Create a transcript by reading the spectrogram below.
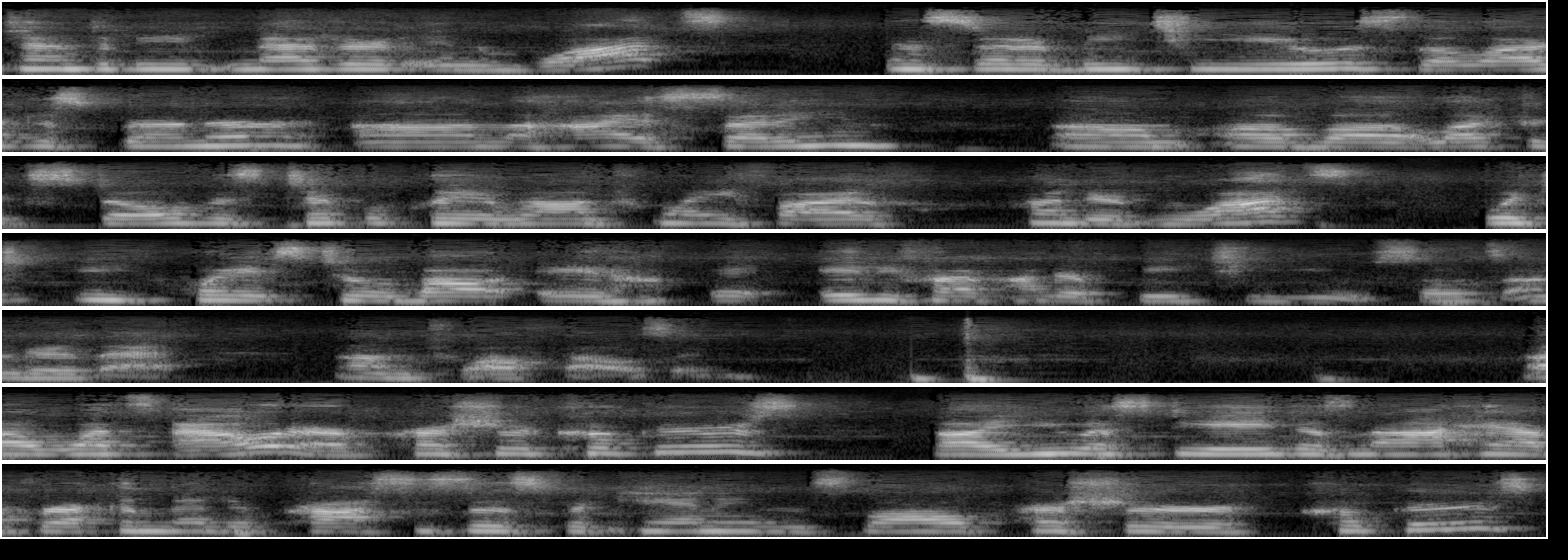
tend to be measured in watts instead of BTUs. The largest burner on the highest setting um, of an electric stove is typically around 2,500 watts, which equates to about 8,500 BTU. So it's under that um, 12,000. Uh, what's out are pressure cookers. Uh, USDA does not have recommended processes for canning in small pressure cookers.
